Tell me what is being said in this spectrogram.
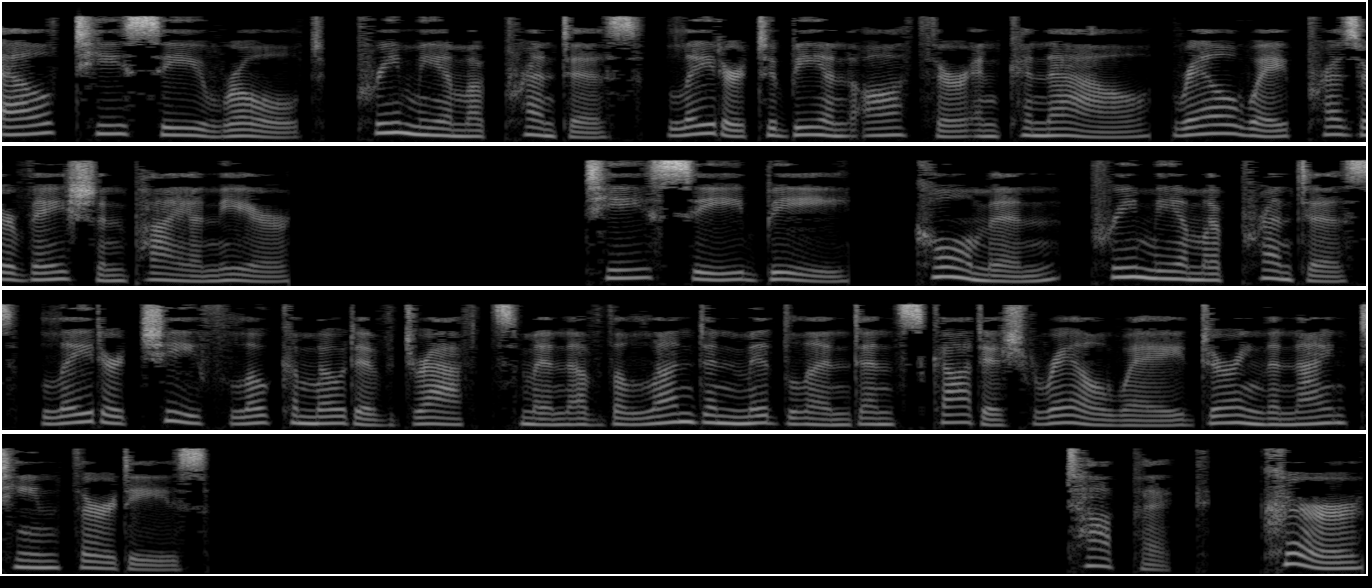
L. T. C. Rolt, premium apprentice, later to be an author and canal, railway preservation pioneer. T. Coleman, premium apprentice, later chief locomotive draftsman of the London Midland and Scottish Railway during the 1930s. Kerr,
